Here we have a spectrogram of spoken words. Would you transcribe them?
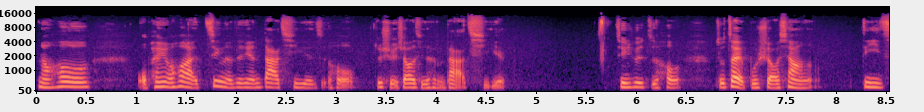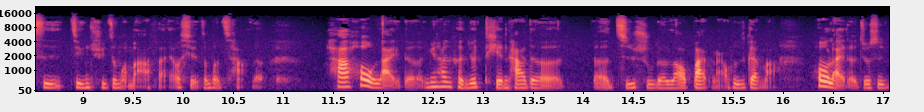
然后我朋友后来进了这间大企业之后，就学校其实很大企业。进去之后，就再也不需要像第一次进去这么麻烦，要写这么长了。他后来的，因为他可能就填他的呃直属的老板啊，或者干嘛。后来的，就是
